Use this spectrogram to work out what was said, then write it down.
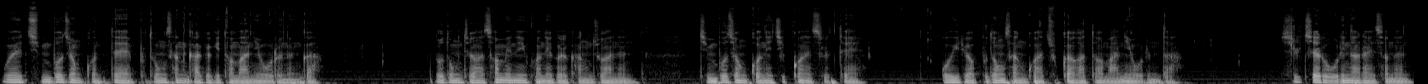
왜 진보 정권 때 부동산 가격이 더 많이 오르는가? 노동자와 서민의 권익을 강조하는 진보 정권이 집권했을 때 오히려 부동산과 주가가 더 많이 오른다. 실제로 우리나라에서는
